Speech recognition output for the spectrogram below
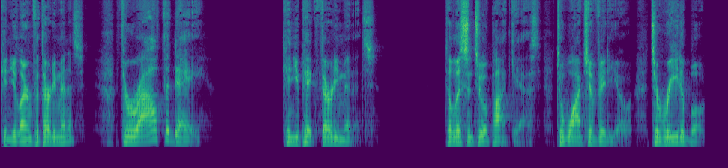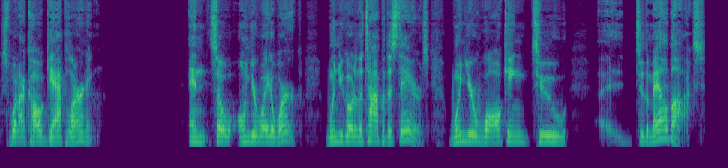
Can you learn for 30 minutes? Throughout the day, can you pick 30 minutes to listen to a podcast, to watch a video, to read a book? It's what I call gap learning. And so on your way to work, when you go to the top of the stairs, when you're walking to uh, to the mailbox,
